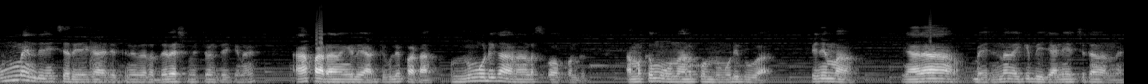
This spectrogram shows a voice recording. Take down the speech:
ഉമ്മ എന്തിനാ ചെറിയ കാര്യത്തിന് വെറുതെ വിഷമിച്ചോണ്ടിരിക്കണേ? ആ പടാണെങ്കിൽ അടിപൊളി പട. ഒന്നും കൂടി കാണാനുള്ള സ്കോപ്പ് ഉണ്ട്. നമുക്ക് മൂന്നാൾക്ക് ഒന്നും കൂടി പോവാ. പിന്നെ മാ ഞാൻ ആ വരുന്ന വഴിക്ക് ബിരിയാണി വെച്ചിട്ടാ വന്നേ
